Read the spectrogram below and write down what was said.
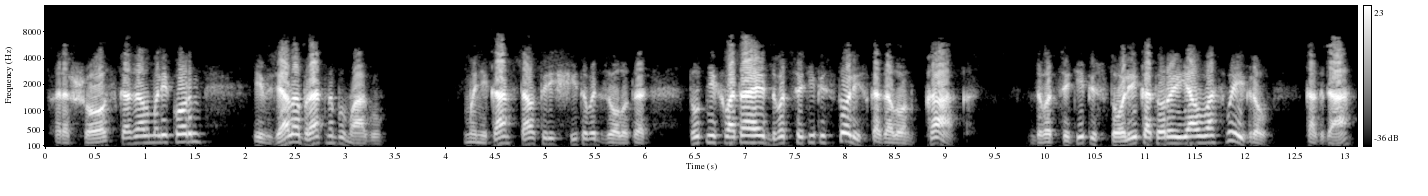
«Хорошо», — сказал Маликорн и взял обратно бумагу. Манекан стал пересчитывать золото. «Тут не хватает двадцати пистолей», — сказал он. «Как?» «Двадцати пистолей, которые я у вас выиграл». «Когда?»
